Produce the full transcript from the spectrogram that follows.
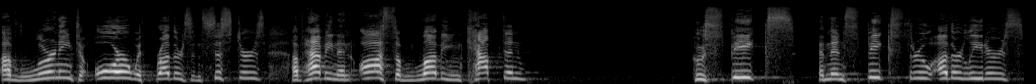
of learning to oar with brothers and sisters, of having an awesome, loving captain who speaks and then speaks through other leaders,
